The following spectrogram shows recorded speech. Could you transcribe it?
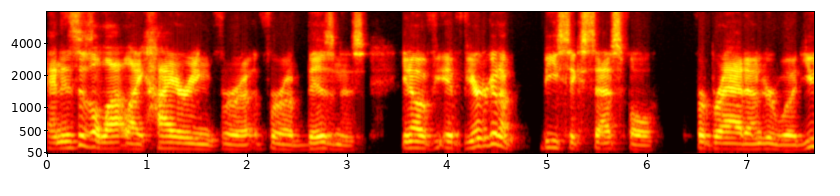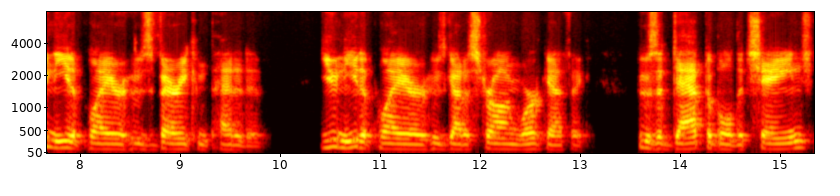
And this is a lot like hiring for a, for a business. You know, if if you're going to be successful for Brad Underwood, you need a player who's very competitive. You need a player who's got a strong work ethic, who's adaptable to change,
